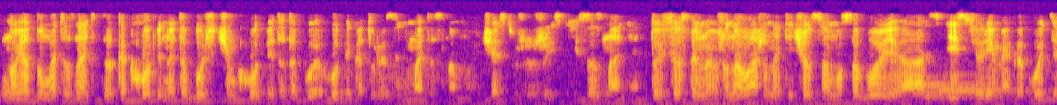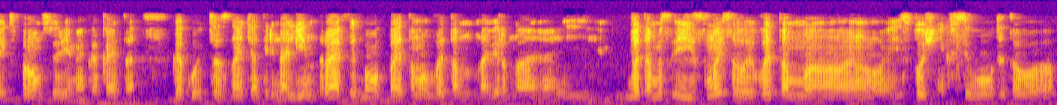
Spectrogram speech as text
Но я думаю, это, знаете, это как хобби, но это больше, чем хобби. Это такое хобби, которое занимает основную часть уже жизни и сознания. То есть все остальное уже налажено, течет само собой, а здесь все время какой-то экспром, все время какая-то, какой-то, знаете, адреналин, драйв. Ну, поэтому в этом, наверное, и, в этом и смысл, и в этом э, источник всего вот этого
